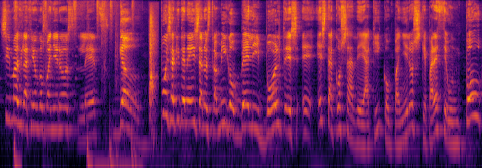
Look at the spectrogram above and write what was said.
sin más dilación compañeros, ¡let's go! Pues aquí tenéis a nuestro amigo Belly Bolt, es eh, esta cosa de aquí, compañeros, que parece un POW,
